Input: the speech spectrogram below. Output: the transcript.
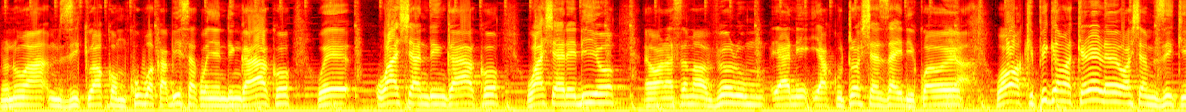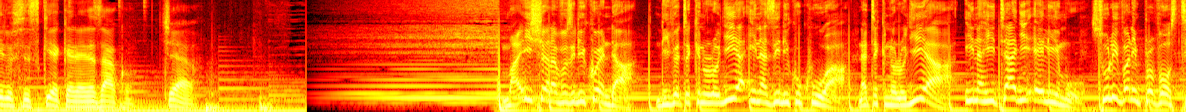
nunua mziki wako mkubwa kabisa kwenye ndinga yako, we washa ndinga yako, washa redio eh, wanasema volume yani ya kutosha zaidi. Kwa wewe Yeah. wao wakipiga makelele wewe washa mziki ili usisikie kelele zako chao maisha yanavyozidi kwenda ndivyo teknolojia inazidi kukua na teknolojia inahitaji elimu. Sullivan Provost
